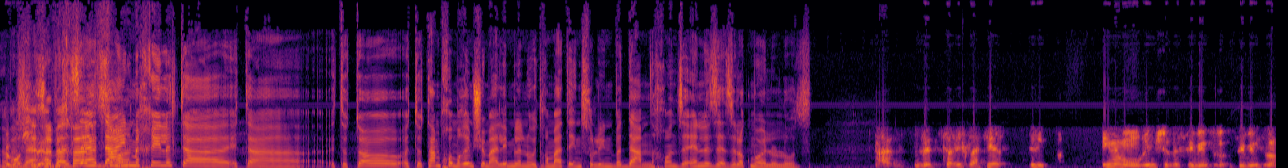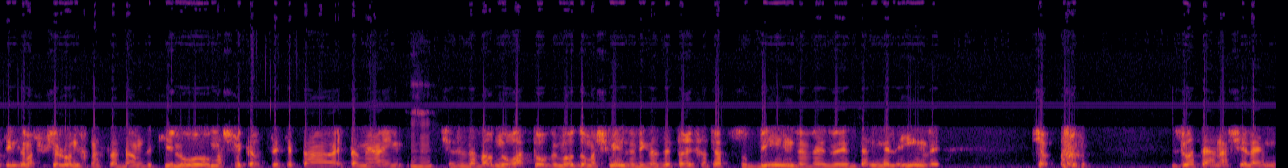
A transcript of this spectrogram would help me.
אבל, זה, שזה אבל זה עדיין מכיל את, ה, את, ה, את, אותו, את אותם חומרים שמעלים לנו את רמת האינסולין בדם, נכון? זה אין לזה, זה לא כמו אלולוז. אז זה צריך להכיר, תראי, אם הם אומרים שזה סיבים, סיבים תזונתיים זה משהו שלא נכנס לדם, זה כאילו מה שמקרצף את, ה, את המעיים, mm-hmm. שזה דבר נורא טוב ומאוד לא משמין, ובגלל זה צריך להיות צובים ודגנים מלאים. ו... עכשיו, זו הטענה שלהם,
